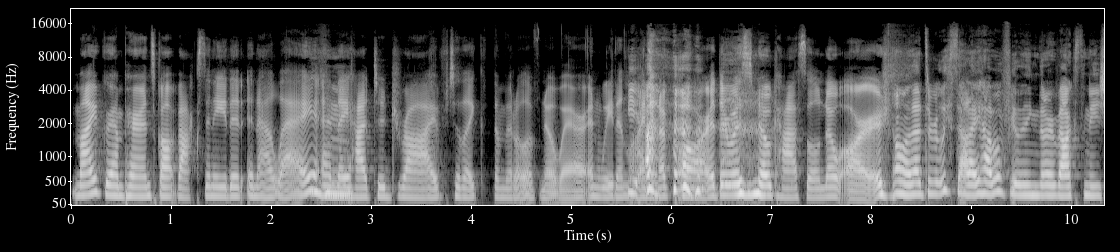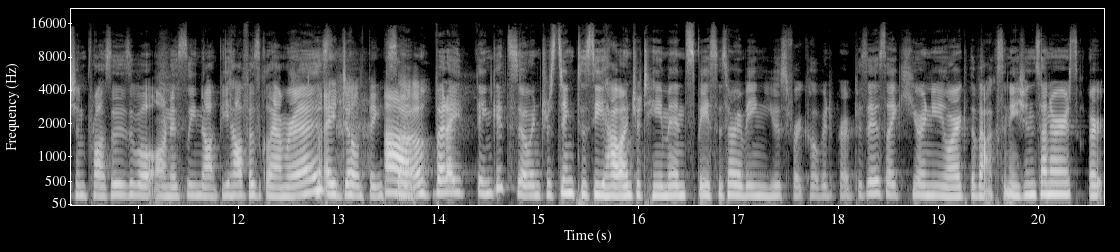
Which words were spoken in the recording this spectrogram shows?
My grandparents got vaccinated in LA and they had to drive to like the middle of nowhere and wait in line Yeah. in a car. There was no castle, no art. Oh, that's really sad. I have a feeling that our vaccination process will honestly not be half as glamorous. I don't think Um, so. but I think it's so interesting to see how entertainment spaces are being used for COVID purposes. Like here in New York, the vaccination centers, or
